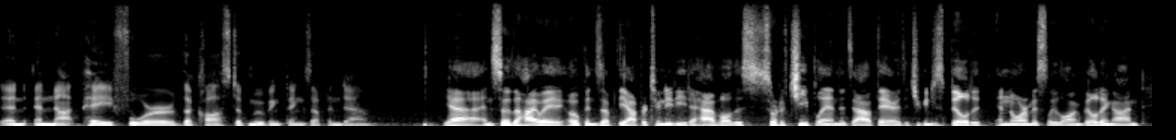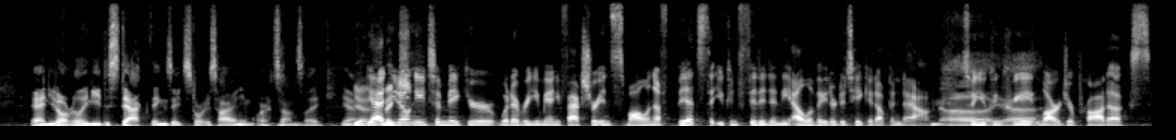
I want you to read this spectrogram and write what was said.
and and not pay for the cost of moving things up and down. Yeah and so the highway opens up the opportunity to have all this sort of cheap land that's out there that you can just build an enormously long building on and you don't really need to stack things eight stories high anymore. It sounds like, yeah, yeah, yeah and you don't need to make your whatever you manufacture in small enough bits that you can fit it in the elevator to take it up and down. Uh, so you can yeah. create larger products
